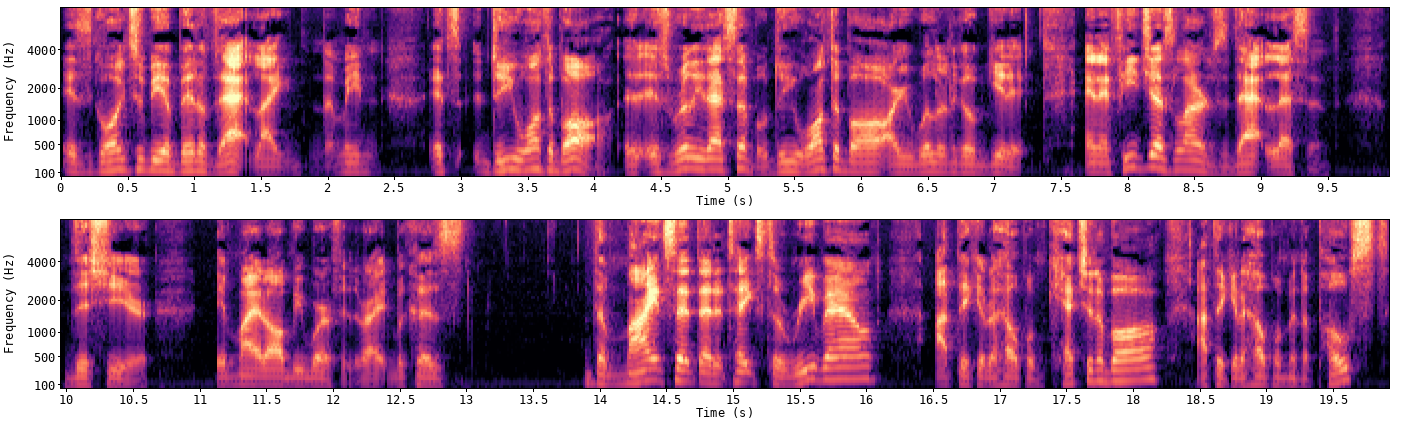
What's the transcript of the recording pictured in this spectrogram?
it's going to be a bit of that. Like I mean, it's do you want the ball? It's really that simple. Do you want the ball? Are you willing to go get it? And if he just learns that lesson this year, it might all be worth it, right? Because the mindset that it takes to rebound, I think it'll help him catching the ball. I think it'll help him in the post.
